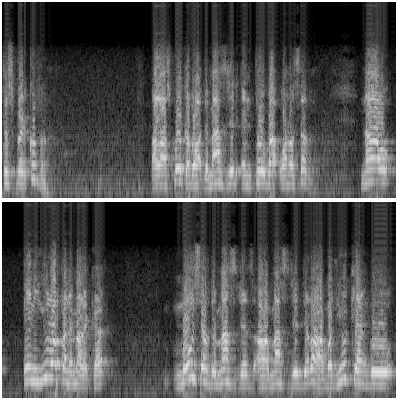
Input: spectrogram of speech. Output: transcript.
to spread kufr. Allah spoke about the masjid in Tawbah 107. Now, in Europe and America, most of the masjids are masjid dirar, but you can't go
